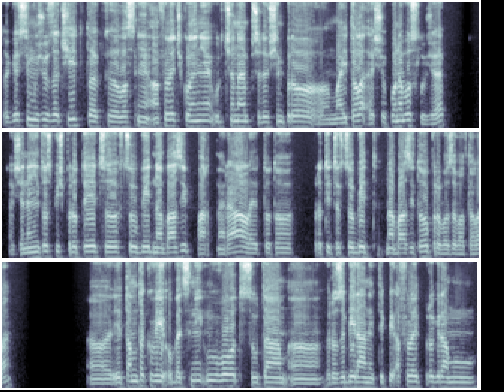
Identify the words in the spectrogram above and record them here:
Tak jestli můžu začít, tak eh, vlastně affiliate školení je určené především pro eh, majitele e-shopu nebo služeb, takže není to spíš pro ty, co chcou být na bázi partnera, ale je to, to pro ty, co chcou být na bázi toho provozovatele. Eh, je tam takový obecný úvod, jsou tam rozebírány typy affiliate programů,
